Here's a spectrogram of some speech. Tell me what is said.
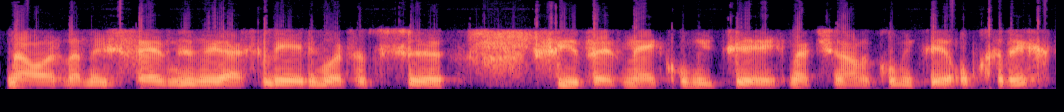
Nou, dan is 25 jaar geleden wordt het eh 4-5 mei-comité, Nationale Comité, opgericht.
